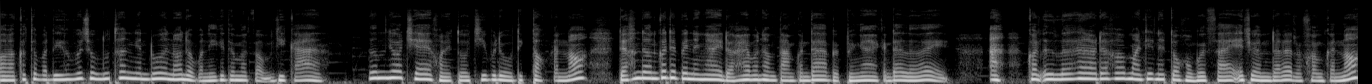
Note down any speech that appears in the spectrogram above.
เอาละก็สวัสดีคุณผู้ชมทุกท่านกันด้วยเนาะเดี๋ยววันนี้ก็จะมาสอนวิธีการเพิ่มยอดแชร์ของในตัวคลิปวิดีโอทิกตอกกันเนาะเดี๋ยวขั้นตอนก็จะเป็นยังไงเดี๋ยวให้มาทำตามกันได้แบบง่ายๆกันได้เลยอะก่อนอื่นเลยให้เราได้เข้ามาที่ในตัวของเว็บไซต์ h m d a t a c o m กันเนาะ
